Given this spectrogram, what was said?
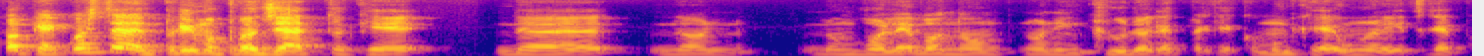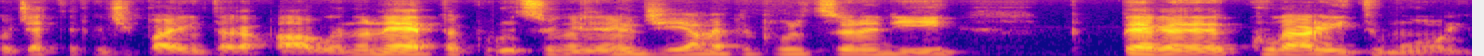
Ok, questo è il primo progetto che eh, non, non, volevo non, non, includere perché comunque è uno dei tre progetti principali di TerraPower. Non è per produzione di energia, ma è per produzione di per eh, curare i tumori.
